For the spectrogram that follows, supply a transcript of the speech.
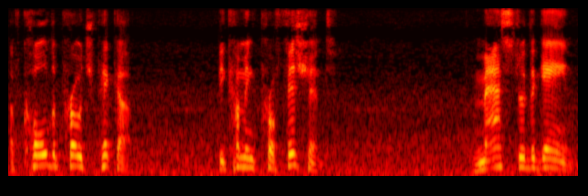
of cold approach pickup, becoming proficient, master the game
